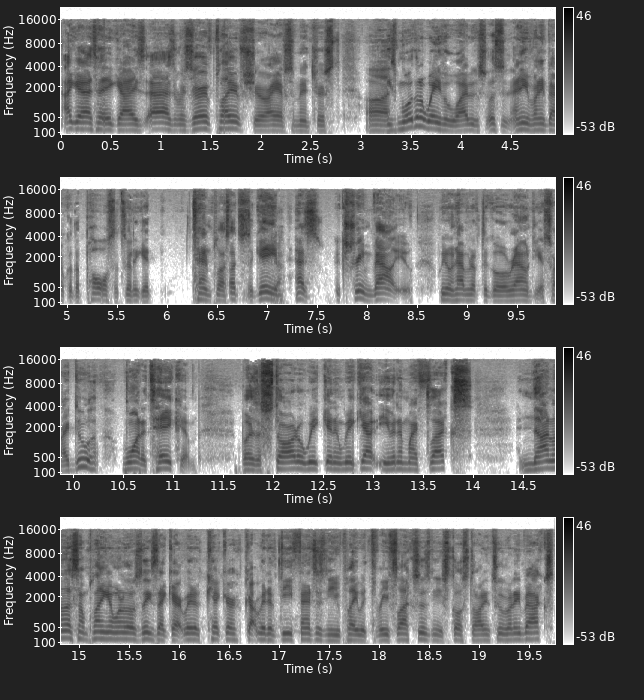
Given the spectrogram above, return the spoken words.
I gotta tell you guys, as a reserve player, sure, I have some interest. Uh, he's more than a waiver wire because listen, any running back with a pulse that's going to get ten plus touches a game has extreme value. We don't have enough to go around here, so I do want to take him. But as a starter, week in and week out, even in my flex, not unless I'm playing in one of those leagues that got rid of kicker, got rid of defenses, and you play with three flexes and you're still starting two running backs,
